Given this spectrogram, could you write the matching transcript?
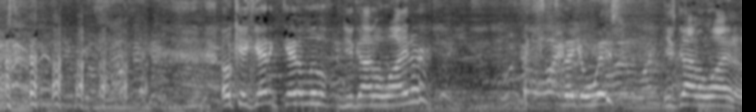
okay, get get a little. You got a lighter? Make a wish. He's got a lighter.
